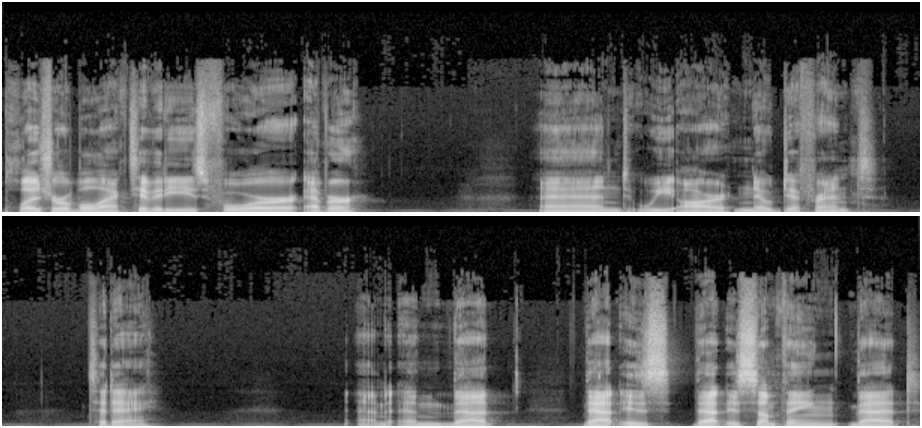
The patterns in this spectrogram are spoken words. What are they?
pleasurable activities forever. And we are no different today. And and that that is that is something that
